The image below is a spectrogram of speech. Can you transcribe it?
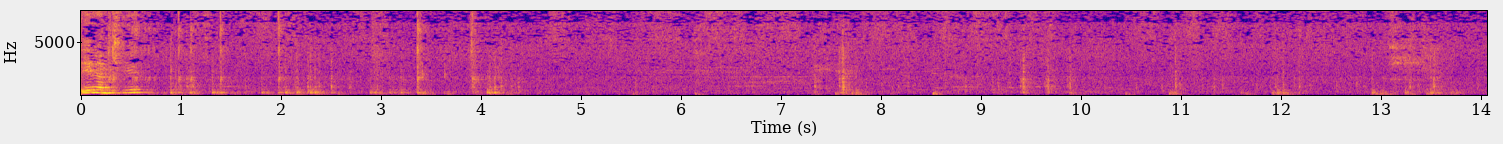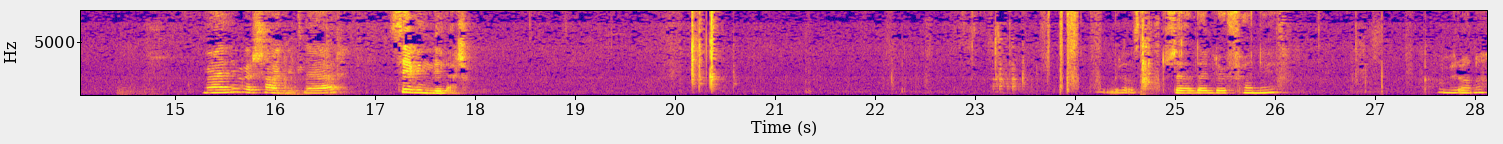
Deyirəm ki, Müəllim və şagirdlər sevindilər. Biraz düzəldək lövhəni. Kamerana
